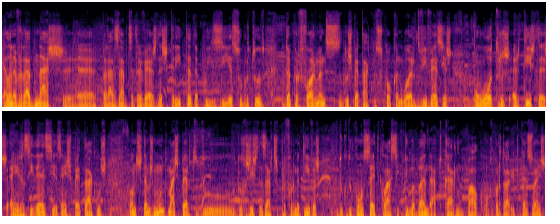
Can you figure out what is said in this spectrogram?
Ela, na verdade, nasce uh, para as artes através da escrita, da poesia, sobretudo, da performance, do espetáculo spoken word, de vivências com outros artistas em residências, em espetáculos, onde estamos muito mais perto do, do registro das artes performativas do que do conceito clássico de uma banda a tocar num palco um repertório de canções.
